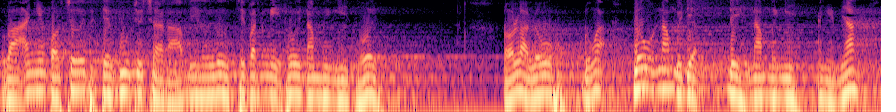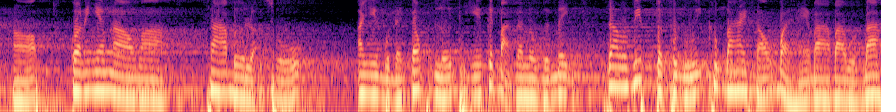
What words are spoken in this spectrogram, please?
Và anh em có chơi thì chơi vui, chơi trà đá, bia hơi thôi, chơi văn nghệ thôi 50 nghìn thôi. Đó là lô, đúng ạ? Lô 50 điểm để 50 nghìn, anh em nhá. Đó. Còn anh em nào mà xa bờ loạn số, anh em muốn đánh tóc lớn thì anh em kết bạn zalo với mình. Zalo vip tuần phố núi 0326 723 343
